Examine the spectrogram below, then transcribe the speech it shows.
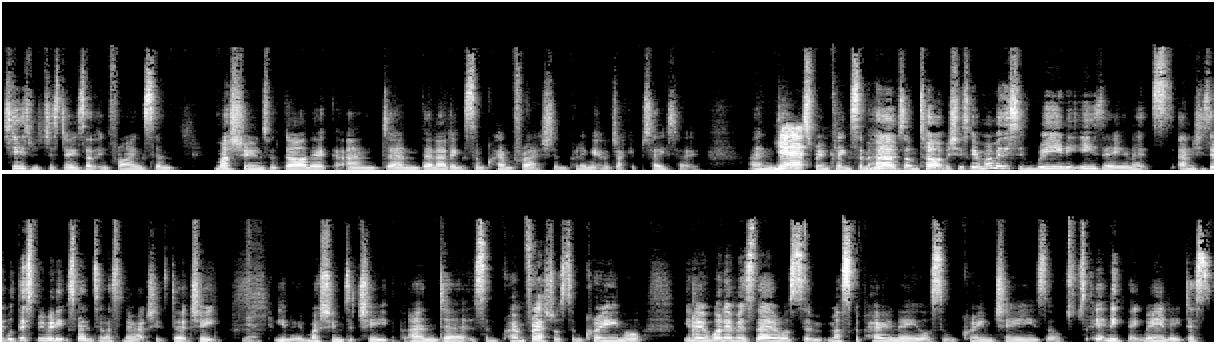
she was just doing something frying some mushrooms with garlic and um, then adding some creme fraiche and putting it in a jacket potato and yeah. um, sprinkling some herbs yeah. on top. And she's going, Mummy, this is really easy. And it's and she said, Will this be really expensive? I said, No, actually it's dirt cheap. Yeah. You know, mushrooms are cheap and uh, some creme fraiche or some cream or you know, whatever's there, or some mascarpone or some cream cheese or anything really. Just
